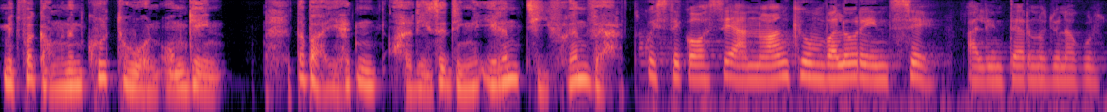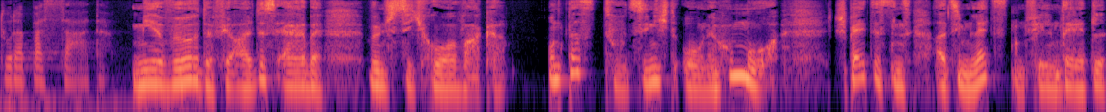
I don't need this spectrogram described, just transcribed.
mit vergangenen Kulturen umgehen. Dabei hätten all diese Dinge ihren tieferen Wert. Queste cose hanno anche un valore in sé all'interno di una cultura passata. Mehr Würde für altes Erbe wünscht sich Rohrwacker. Und das tut sie nicht ohne Humor. Spätestens als im letzten Filmdrittel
